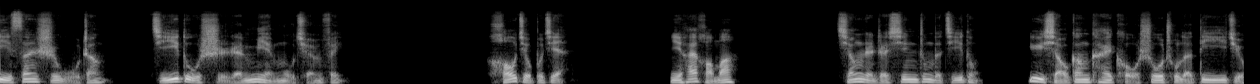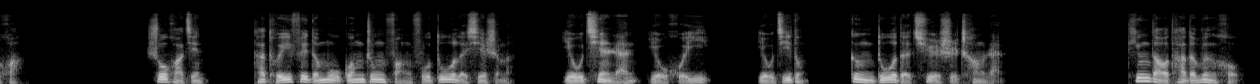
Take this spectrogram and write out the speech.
第三十五章，嫉妒使人面目全非。好久不见，你还好吗？强忍着心中的激动，玉小刚开口说出了第一句话。说话间，他颓废的目光中仿佛多了些什么，有歉然，有回忆，有激动，更多的却是怅然。听到他的问候，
